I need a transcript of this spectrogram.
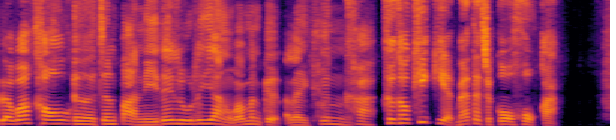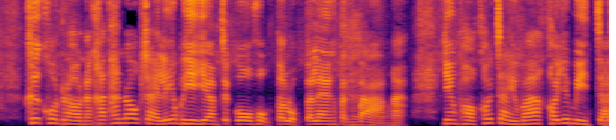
แปลว่าเขาเออจนป่านนี้ได้รู้หรือยังว่ามันเกิดอะไรขึ้นค่ะ คือเขาขี้เกียจแม้แต่จะโกหกอะคือคนเรานะคะ ถ้านอกใจแล้วยังพยายามจะโกหกตลบตะแลงต่าง ๆ อะ ยังพอเข้าใจว่าเขายังมีใจ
